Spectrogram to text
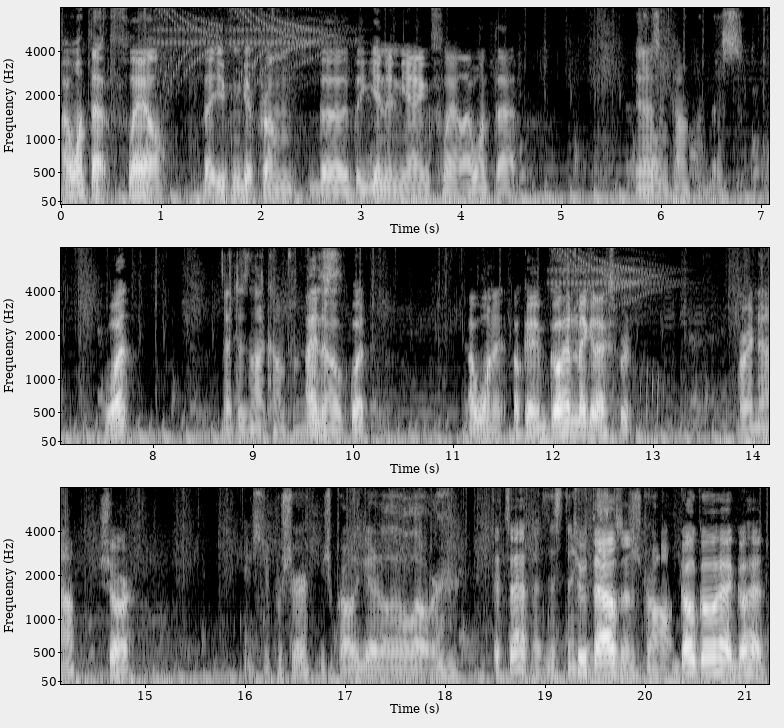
I want that flail that you can get from the the yin and yang flail. I want that. It doesn't come from this. What? That does not come from this. I know, but I want it. Okay, go ahead and make it expert. Right now? Sure. You super sure? You should probably get it a little lower. It's at this thing 2,000. is strong. Go, go ahead, go ahead.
